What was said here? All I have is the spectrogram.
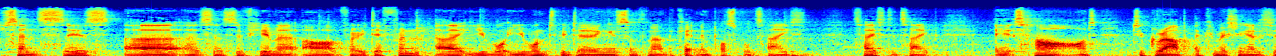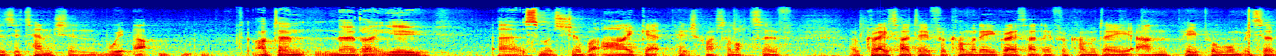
senses, uh, sense of humour are very different. Uh, you, what you want to be doing is something like the Kitten Impossible taste, taster tape. It's hard to grab a commissioning editor's attention. We, uh, I don't know about you uh, so much, Jill, but I get pitched quite a lot of a great idea for a comedy, great idea for a comedy, and people want me to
